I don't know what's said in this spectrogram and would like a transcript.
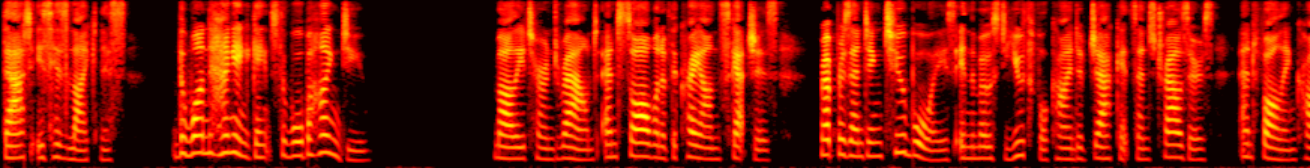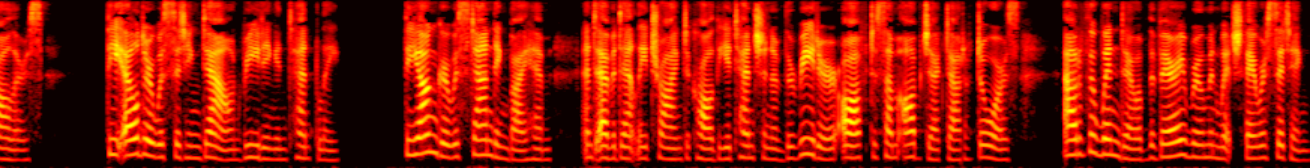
That is his likeness, the one hanging against the wall behind you. Molly turned round, and saw one of the crayon sketches, representing two boys in the most youthful kind of jackets and trousers, and falling collars. The elder was sitting down, reading intently. The younger was standing by him, and evidently trying to call the attention of the reader off to some object out of doors, out of the window of the very room in which they were sitting,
